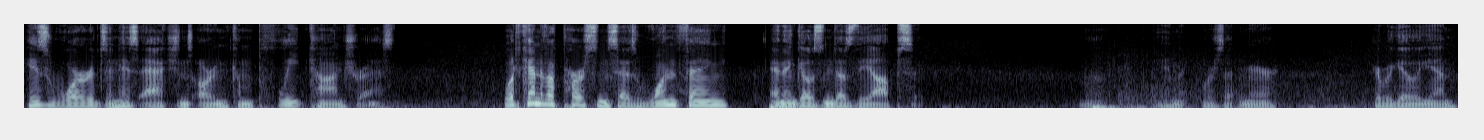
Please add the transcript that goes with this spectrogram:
His words and his actions are in complete contrast. What kind of a person says one thing and then goes and does the opposite? Damn it, where's that mirror? Here we go again.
